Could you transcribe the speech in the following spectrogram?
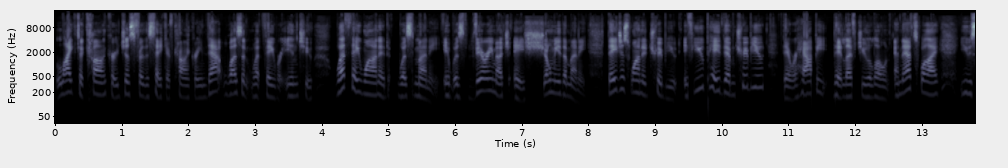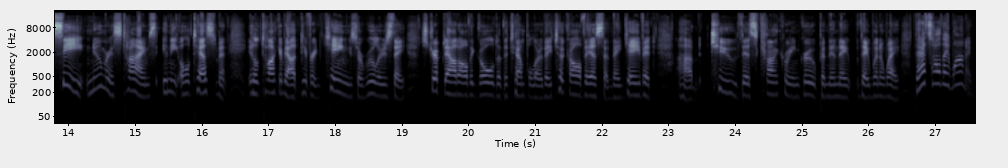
like to conquer just for the sake of conquering. That wasn't what they were into. What they wanted was money. It was very much a show me the money. They just wanted tribute. If you paid them tribute, they were happy, they left you alone. And that's why you see numerous times in the Old Testament, it'll talk about different kings or rulers. They stripped out all the gold of the temple, or they took all this and they gave it um, to this conquering group, and then they, they went away. That's all they wanted.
